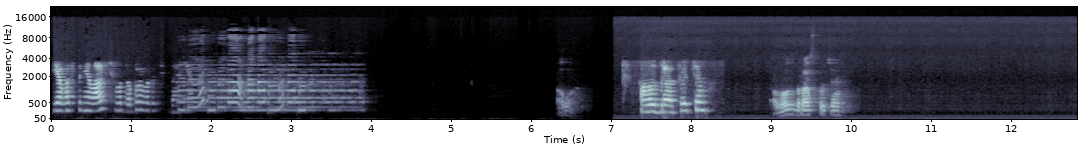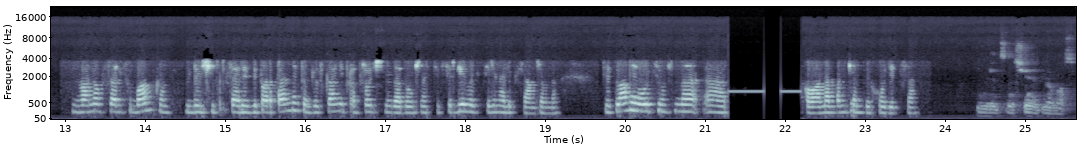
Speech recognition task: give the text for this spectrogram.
Я вас поняла. Всего доброго. До свидания. Алло. Алло, здравствуйте. Алло, здравствуйте. Звонок с Альфа-банка, ведущий специалист департамента взыскания просроченной задолженности Сергеева Екатерина Александровна. Светлана Иосифовна, э, она вам кем приходится? Имеет значение для вас.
